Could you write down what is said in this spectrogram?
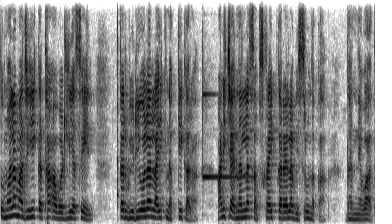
तुम्हाला माझी ही कथा आवडली असेल तर व्हिडिओला लाईक नक्की करा आणि चॅनलला सबस्क्राईब करायला विसरू नका. धन्यवाद.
